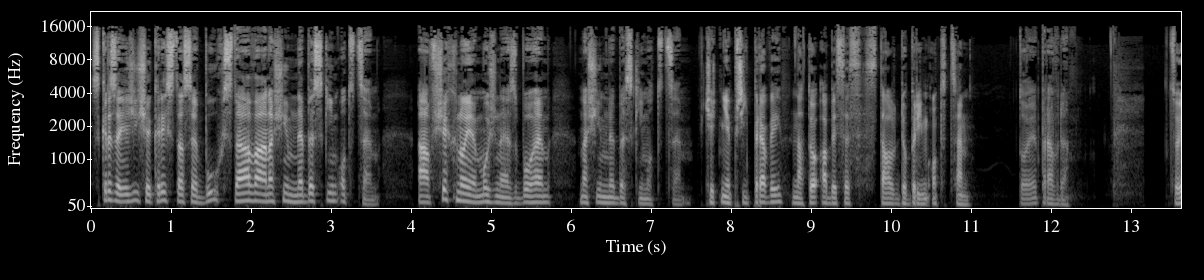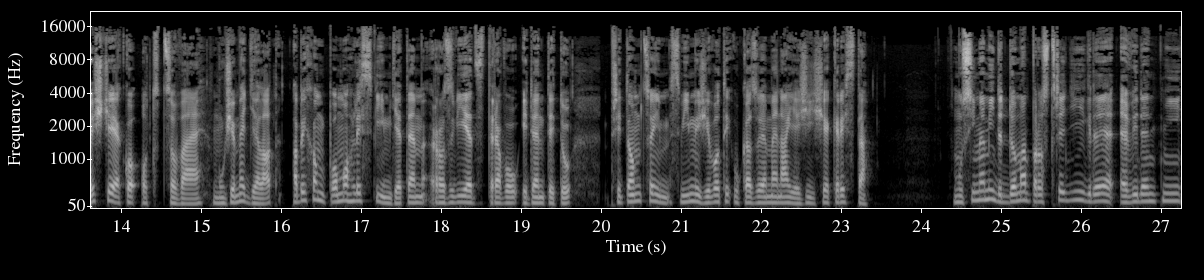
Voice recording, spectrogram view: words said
Skrze Ježíše Krista se Bůh stává naším nebeským otcem a všechno je možné s Bohem, naším nebeským otcem. Včetně přípravy na to, aby se stal dobrým otcem. To je pravda. Co ještě jako otcové můžeme dělat, abychom pomohli svým dětem rozvíjet zdravou identitu při tom, co jim svými životy ukazujeme na Ježíše Krista? Musíme mít doma prostředí, kde je evidentní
